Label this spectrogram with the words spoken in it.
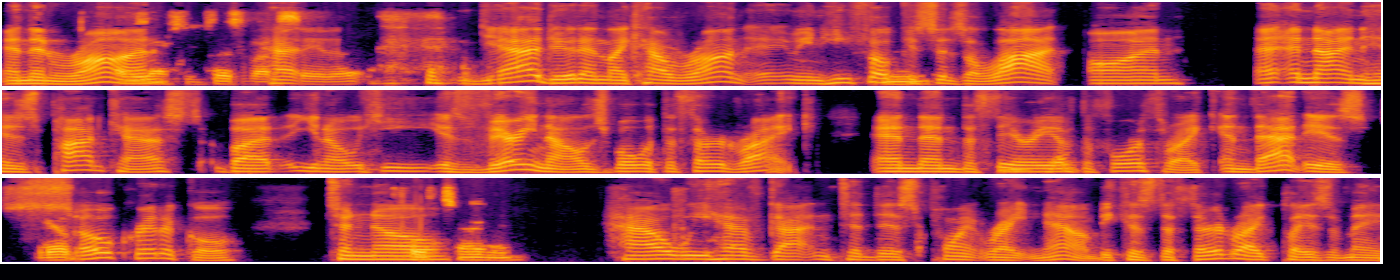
And then Ron, just about to say that. yeah, dude, and like how Ron, I mean, he mm-hmm. focuses mm-hmm. a lot on, and not in his podcast, but you know, he is very knowledgeable with the Third Reich and then the theory mm-hmm. of the Fourth Reich, and that is yep. so critical to know how we have gotten to this point right now because the third reich plays a ma-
